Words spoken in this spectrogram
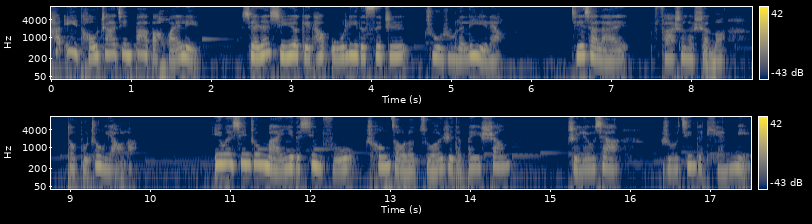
他一头扎进爸爸怀里，显然喜悦给他无力的四肢注入了力量。接下来发生了什么都不重要了，因为心中满意的幸福冲走了昨日的悲伤，只留下如今的甜蜜。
